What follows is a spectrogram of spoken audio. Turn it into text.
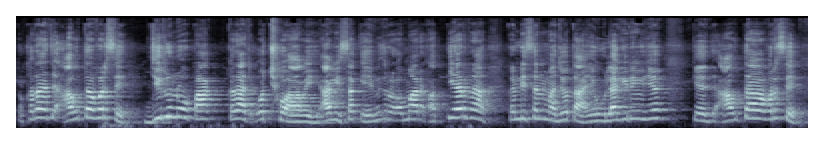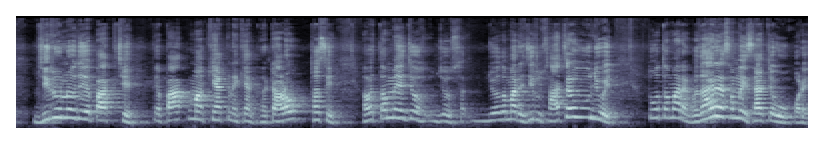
તો કદાચ આવતા વર્ષે જીરુનો પાક કદાચ ઓછો આવી આવી શકે. મિત્રો અમારે અત્યારના કન્ડિશનમાં જોતા એવું લાગી રહ્યું છે કે આવતા વર્ષે જીરુનો જે પાક છે તે પાકમાં ક્યાંક ને ક્યાંક ઘટાડો થશે. હવે તમે જો જો તમારે જીરું સાચવવું જ હોય તો તમારે વધારે સમય સાચવવું પડે.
